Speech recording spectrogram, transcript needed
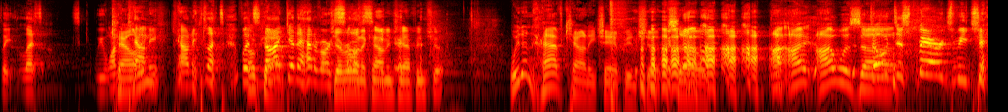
Wait, let's, we want County? a county. County. Let's, let's Okay. not get ahead of ourselves. Did you ever win a county here. championship? We didn't have county championships, so I, I, I was. Uh, Don't disparage me, Chad.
